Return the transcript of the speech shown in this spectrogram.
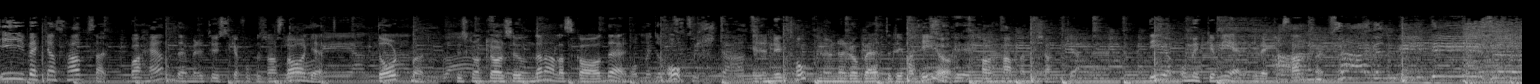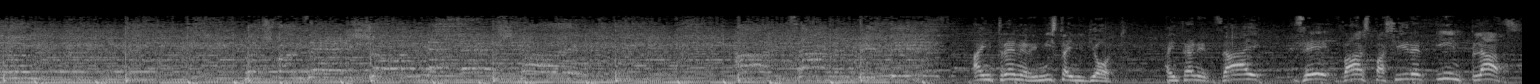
I veckans halvside, vad händer med det tyska fotbollslandslaget? Dortmund, hur ska de klara sig undan alla skador? Och är det nytt hopp nu när Roberto Di Matteo har hamnat i tjacka? Det och mycket mer i veckans halvside. Ein Trainer ist ein Idiot. Ein Trainer sei, Se was passieren im Platz.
